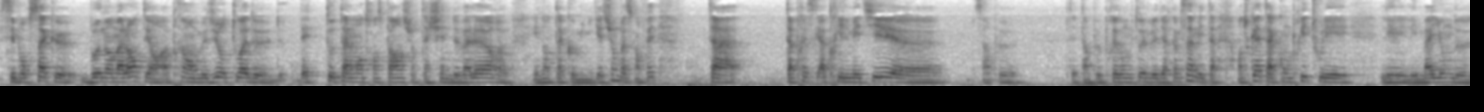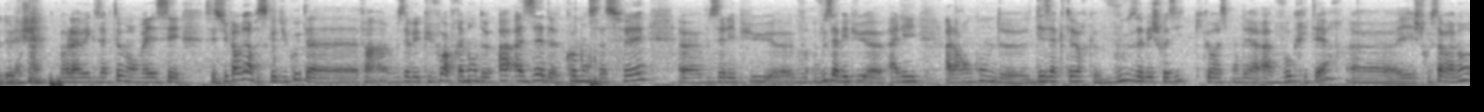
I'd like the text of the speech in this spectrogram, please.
c'est pour ça que, bon an, mal an, tu es après en mesure, toi, d'être de, de, totalement transparent sur ta chaîne de valeur euh, et dans ta communication, parce qu'en fait, tu as as presque appris le métier. c'est un peu peut-être un peu présomptueux de le dire comme ça, mais en tout cas, tu as compris tous les, les, les maillons de, de, la chaîne. voilà, exactement. Mais c'est super bien parce que du coup, enfin, vous avez pu voir vraiment de A à Z comment ça se fait. Euh, vous, allez pu, euh, vous avez pu euh, aller à la rencontre de, des acteurs que vous avez choisis, qui correspondaient à, vos critères. et je trouve ça vraiment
